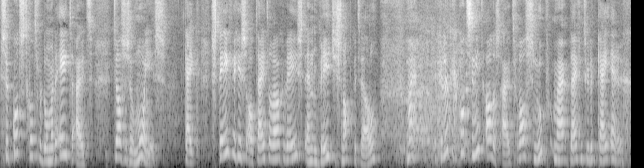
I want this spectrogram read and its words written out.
Ze kotst godverdomme de eten uit, terwijl ze zo mooi is. Kijk, stevig is ze altijd al wel geweest en een beetje snap ik het wel. Maar gelukkig kotst ze niet alles uit, vooral snoep, maar het blijft natuurlijk kei erg.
